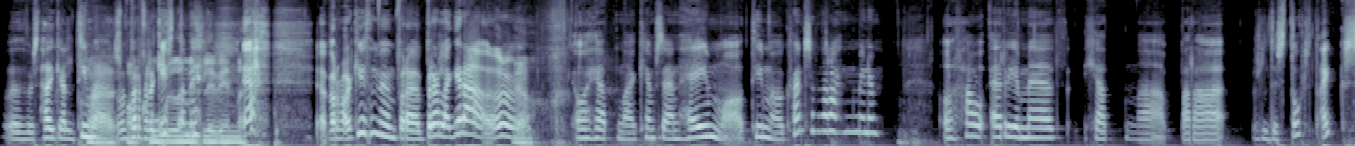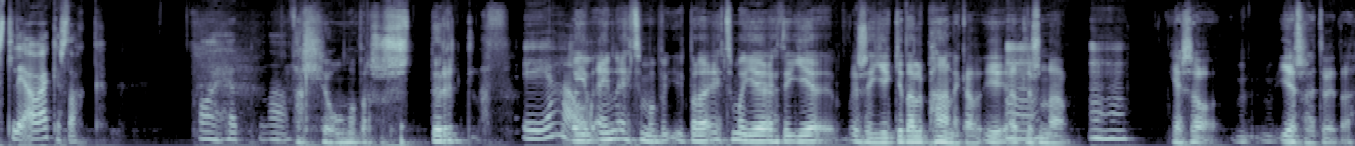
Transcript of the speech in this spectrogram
Og þú veist, hafði ekki alveg tíma Hvað er og bara að fara að gifta mig. bara að fara að gifta mig og bara bröla að gera. Já. og hérna kem sér hann heim og tíma á kvennsefnaræknum mínum. Mhm. Og þá er ég með hérna bara stórt æxli á ekkjastokk og hérna Það hljóma bara svo störlað. já, Og ég, ein, eitt sem að, bara eitt sem að ég, ég, ég, get alveg panikað í öllu Mm. svona, mm ég er svo, ég er svo hættu við þetta.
